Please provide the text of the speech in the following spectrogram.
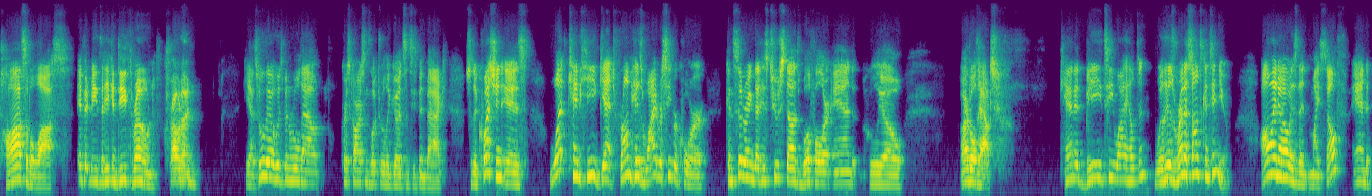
possible loss if it means that he can dethrone Cronin. He has Julio, who's been ruled out. Chris Carson's looked really good since he's been back. So the question is, what can he get from his wide receiver core, considering that his two studs, Will Fuller and Julio, are both out? Can it be T.Y. Hilton? Will his renaissance continue? All I know is that myself and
